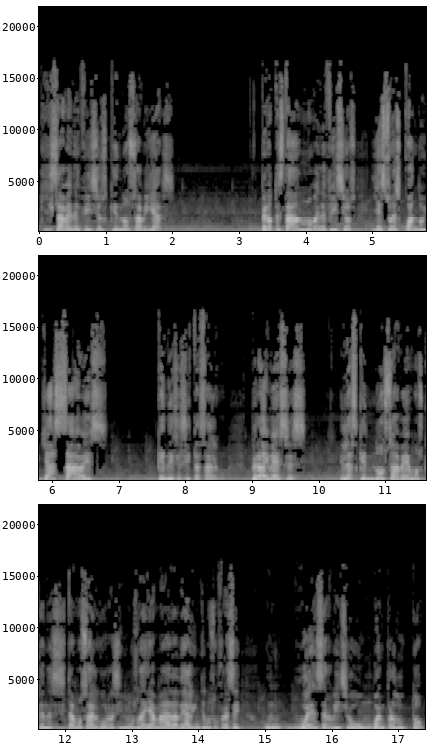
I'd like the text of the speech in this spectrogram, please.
Quizá beneficios que no sabías. Pero te está dando beneficios. Y eso es cuando ya sabes que necesitas algo. Pero hay veces en las que no sabemos que necesitamos algo, recibimos una llamada de alguien que nos ofrece un buen servicio o un buen producto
